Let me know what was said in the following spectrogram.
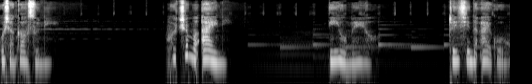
我想告诉你，我这么爱你，你有没有真心的爱过我？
